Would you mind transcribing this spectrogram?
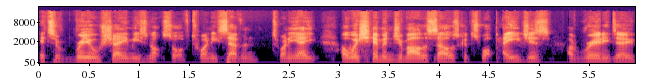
It's a real shame he's not sort of 27, 28. I wish him and Jamal Lascelles could swap ages. I really do.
